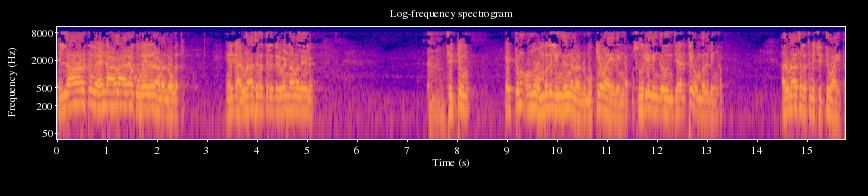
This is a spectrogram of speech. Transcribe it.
എല്ലാവർക്കും വേണ്ട ആളാരാ കുബേരനാണ് ലോകത്ത്. ഞങ്ങൾക്ക് അരുണാചലത്തിൽ തിരുവണ്ണാമലയിൽ ചുറ്റും എട്ടും ഒന്നും ഒമ്പത് ലിംഗങ്ങളുണ്ട്. മുഖ്യമായ ലിംഗം സൂര്യലിംഗവും ചേർത്തി ഒമ്പത് ലിംഗം. അരുണാചലത്തിന് ചുറ്റുമായിട്ട്.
